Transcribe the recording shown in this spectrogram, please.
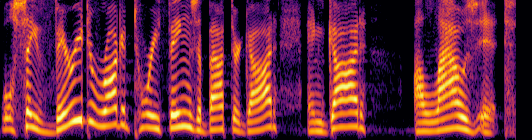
will say very derogatory things about their God, and God allows it.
